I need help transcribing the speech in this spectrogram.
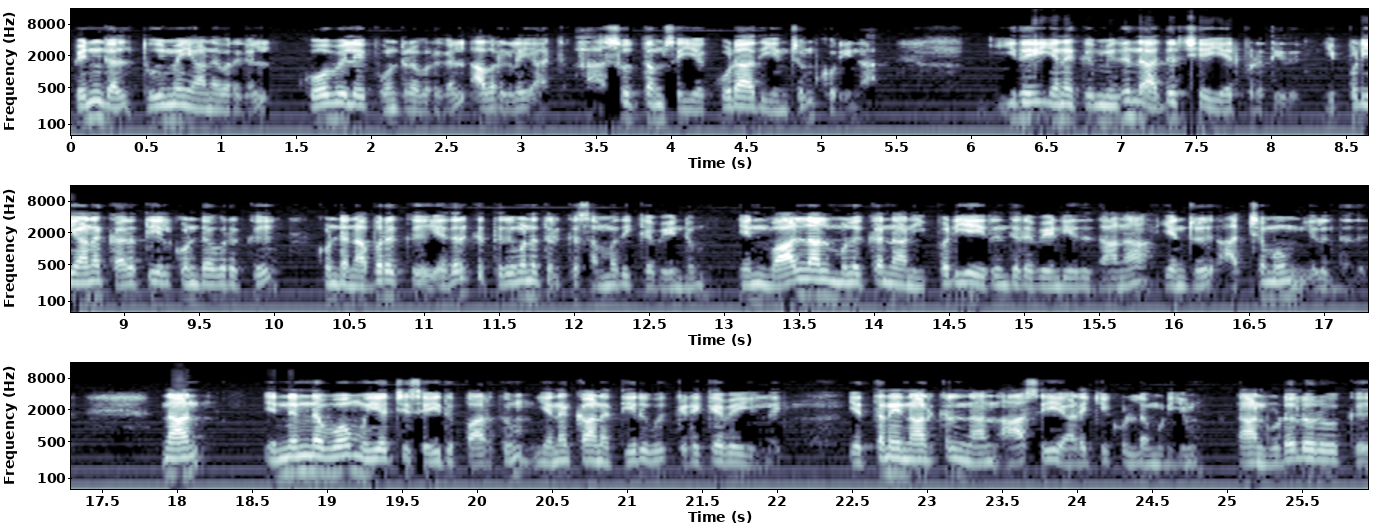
பெண்கள் தூய்மையானவர்கள் கோவிலை போன்றவர்கள் அவர்களை அசுத்தம் செய்யக்கூடாது என்றும் கூறினார். இது எனக்கு மிகுந்த அதிர்ச்சியை ஏற்படுத்தியது. இப்படியான கருத்தியல் கொண்டவருக்கு கொண்ட நபருக்கு எதற்கு திருமணத்திற்கு சம்மதிக்க வேண்டும்? என் வாழ்நாள் முழுக்க நான் இப்படியே இருந்திட வேண்டியது தானா? என்று அச்சமும் இருந்தது நான் என்னென்னவோ முயற்சி செய்து பார்த்தும் எனக்கான தீர்வு கிடைக்கவே இல்லை. எத்தனை நாட்கள் நான் ஆசையை அடக்கிக் கொள்ள முடியும்? நான் உடலுறவுக்கு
